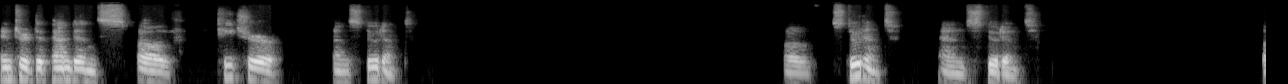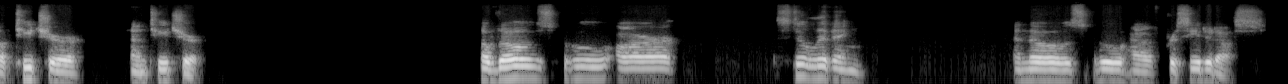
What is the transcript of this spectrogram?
Interdependence of teacher and student, of student and student, of teacher and teacher, of those who are still living and those who have preceded us.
